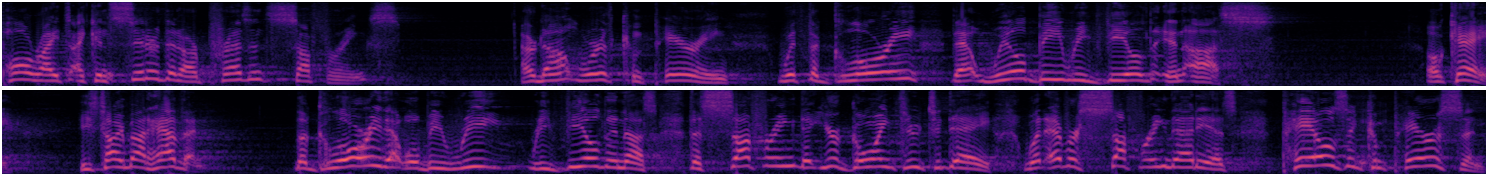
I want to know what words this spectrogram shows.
Paul writes, I consider that our present sufferings are not worth comparing with the glory that will be revealed in us. Okay, he's talking about heaven. The glory that will be re- revealed in us, the suffering that you're going through today, whatever suffering that is, pales in comparison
